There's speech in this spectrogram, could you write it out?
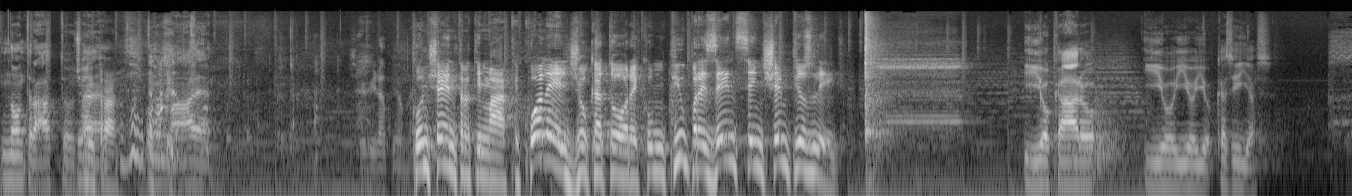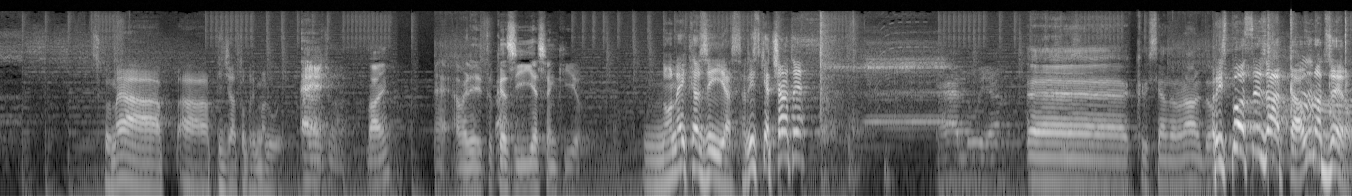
non tratto, cioè Non tratto, normale. Servirà più a me. Concentrati Mark, qual è il giocatore con più presenze in Champions League? Io, caro, io, io, io, Casillas. Secondo me ha, ha pigiato prima lui. Vai. Eh, avrei detto Casillas anch'io. Non è Casillas. Rischiacciate? Eh, Cristiano Ronaldo. Risposta esatta, 1-0.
